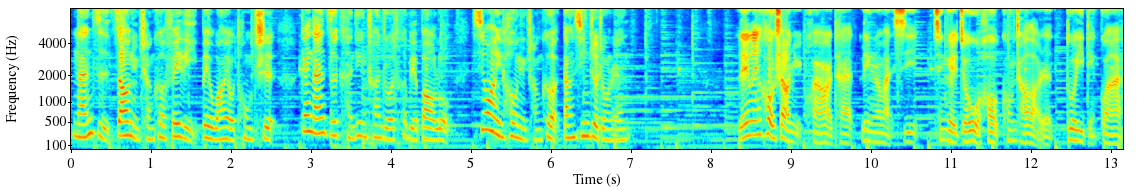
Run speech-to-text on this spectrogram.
男子遭女乘客非礼，被网友痛斥。该男子肯定穿着特别暴露，希望以后女乘客当心这种人。零零后少女怀二胎，令人惋惜，请给九五后空巢老人多一点关爱。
